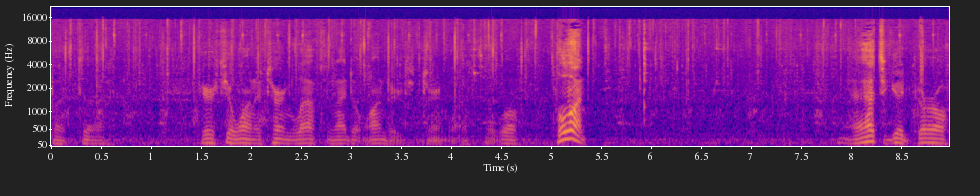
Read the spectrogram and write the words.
But uh, here she'll want to turn left and I don't want her to turn left. So we'll hold on. That's a good girl.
